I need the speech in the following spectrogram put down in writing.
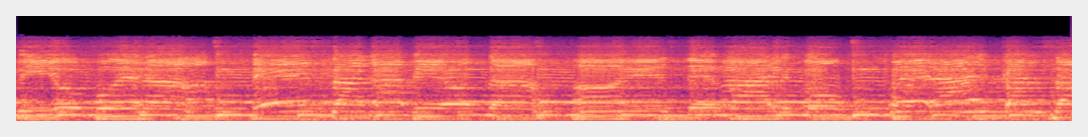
si yo fuera esa gaviota a este barco fuera a alcanzar.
